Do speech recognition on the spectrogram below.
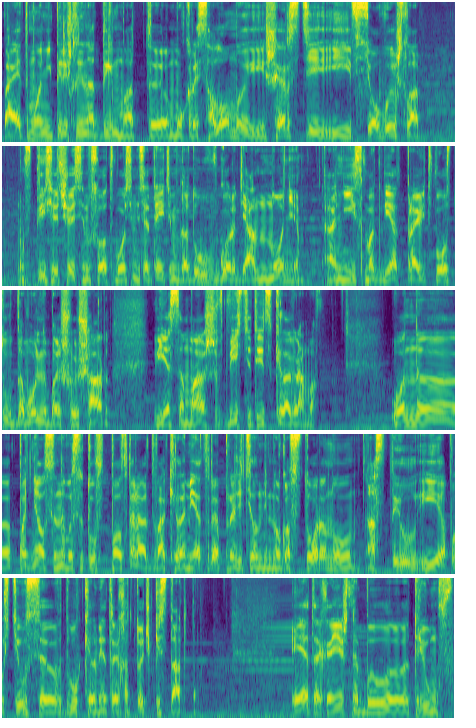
Поэтому они перешли на дым от э, мокрой соломы и шерсти, и все вышло. В 1783 году в городе Анноне они смогли отправить в воздух довольно большой шар весом аж в 230 килограммов. Он э, поднялся на высоту в полтора-два километра, пролетел немного в сторону, остыл и опустился в двух километрах от точки старта. Это, конечно, был э, триумф.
